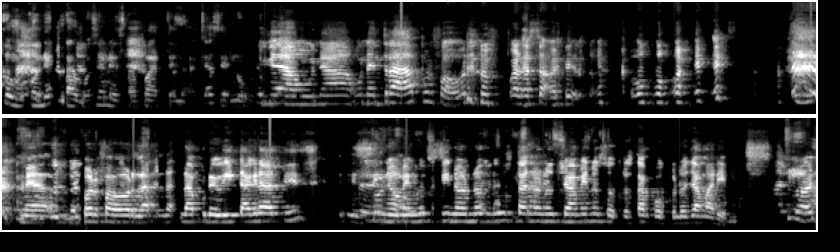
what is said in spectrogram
cómo conectamos en esta parte, nada que hacer. No. Me da una, una entrada, por favor, para saber cómo es. por favor, la, la, pruebita gratis. Si no, me, si no nos gusta, no nos llame, nosotros tampoco lo llamaremos. Sí, a ver,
